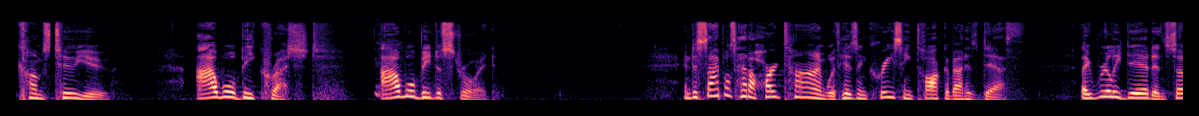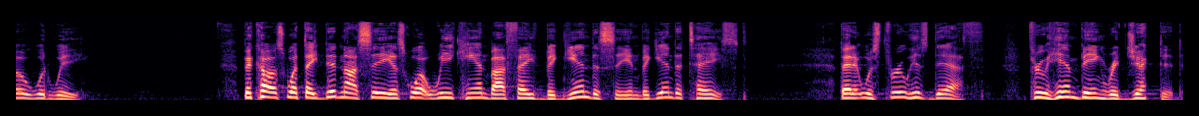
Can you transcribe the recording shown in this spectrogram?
comes to you, I will be crushed, I will be destroyed. And disciples had a hard time with his increasing talk about his death. They really did, and so would we. Because what they did not see is what we can, by faith, begin to see and begin to taste. That it was through his death, through him being rejected,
